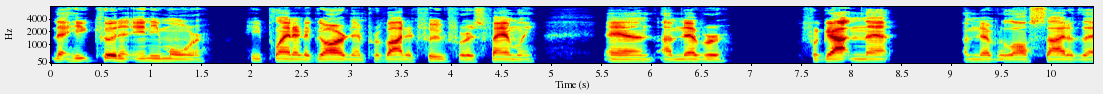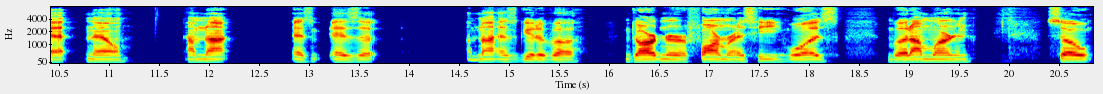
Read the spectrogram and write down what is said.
that he couldn't anymore he planted a garden and provided food for his family. And I've never forgotten that. I've never lost sight of that. Now, I'm not as as a I'm not as good of a gardener or farmer as he was, but I'm learning. So,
